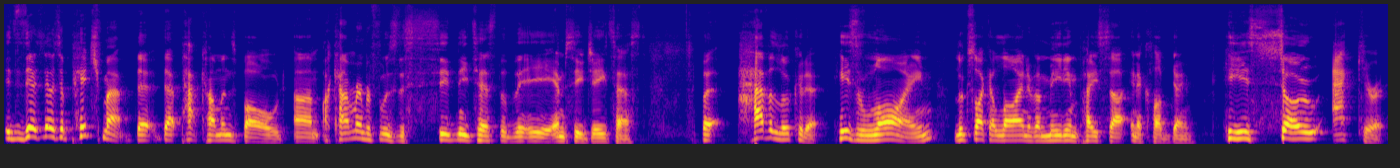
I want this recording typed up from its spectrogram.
there's, there's a pitch map that, that Pat Cummins bowled. Um, I can't remember if it was the Sydney test or the MCG test but have a look at it. His line looks like a line of a medium pacer in a club game. He is so accurate.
